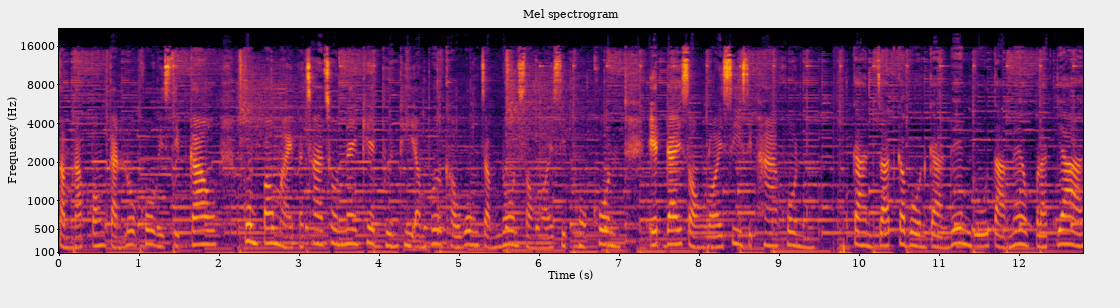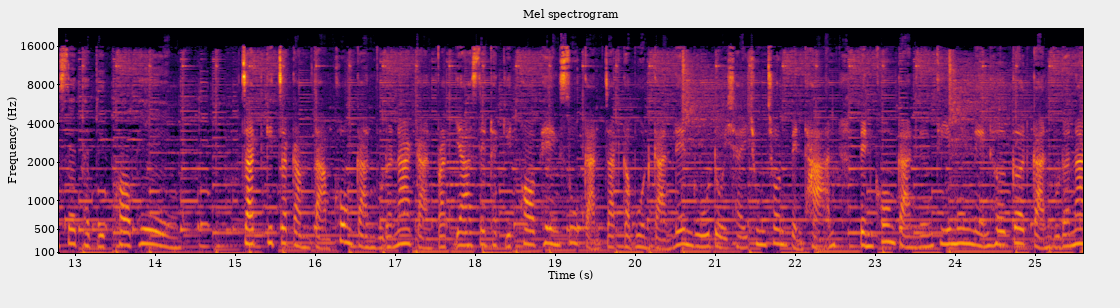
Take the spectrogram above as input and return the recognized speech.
สำหรับป้องกันโรคโควิด -19 กลุ่มเป้าหมายประชาชนในเขตพื้นที่อำเภอเขาวงจำนวน 216 คน เอ็ดได้ 245 คน การจัดกระบวนการเรียนรู้ตามแนวปรัชญาเศรษฐกิจพอเพียง จัดกิจกรรมตามโครงการบูรณาการปรัชญาเศรษฐกิจพ่อเพ่งสู่การจัดกระบวนการเรียนรู้โดยใช้ชุมชนเป็นฐาน เป็นโครงการหนึ่งที่มุ่งเน้นเฮอเกิดการบูรณา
